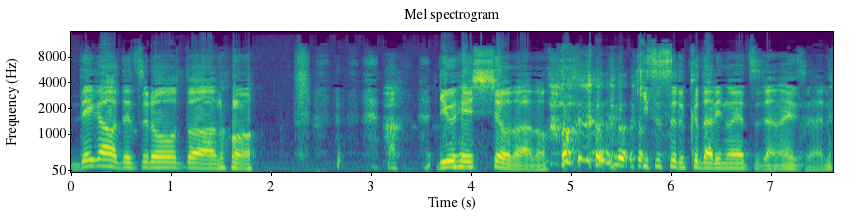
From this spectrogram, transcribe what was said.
出川哲郎とあの、あ竜兵師匠のあの、キスするくだりのやつじゃないですよね。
